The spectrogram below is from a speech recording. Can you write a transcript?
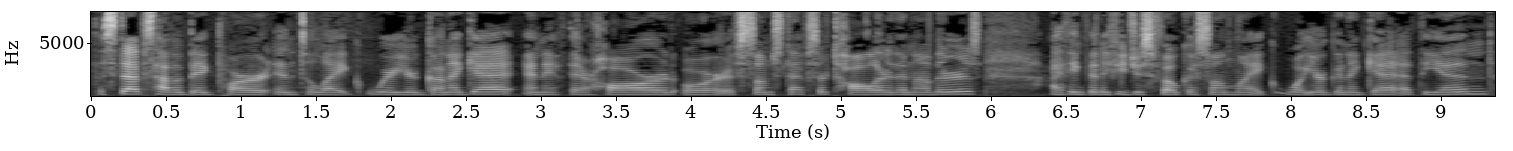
The steps have a big part into like where you're to get and if they're hard or if some steps are taller than others. I think that if you just focus on like what you're to get at the end,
